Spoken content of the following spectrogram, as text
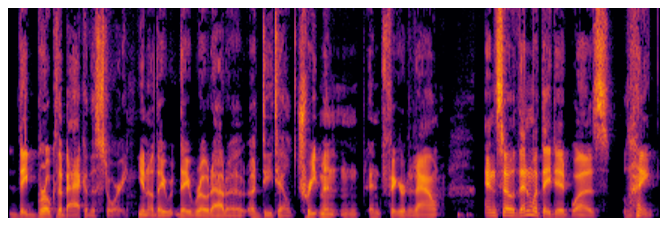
they broke the back of the story. You know, they they wrote out a, a detailed treatment and and figured it out. And so then what they did was like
